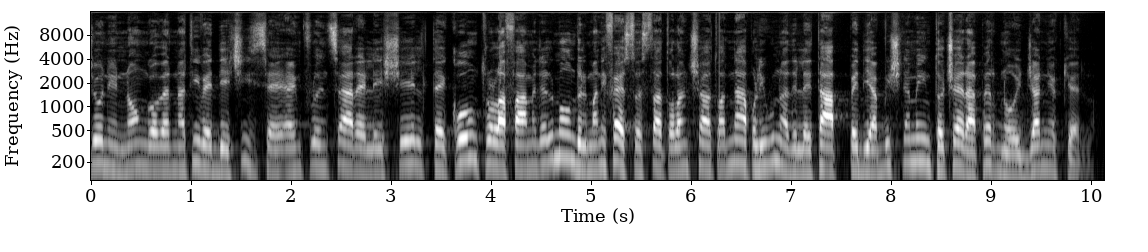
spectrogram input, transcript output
organizzazioni non governative decise a influenzare le scelte contro la fame del mondo. Il manifesto è stato lanciato a Napoli, una delle tappe di avvicinamento c'era per noi Gianni Occhiello.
